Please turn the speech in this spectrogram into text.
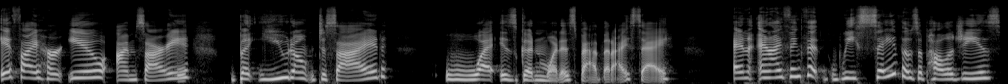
if I hurt you, I'm sorry, but you don't decide what is good and what is bad that I say. And and I think that we say those apologies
